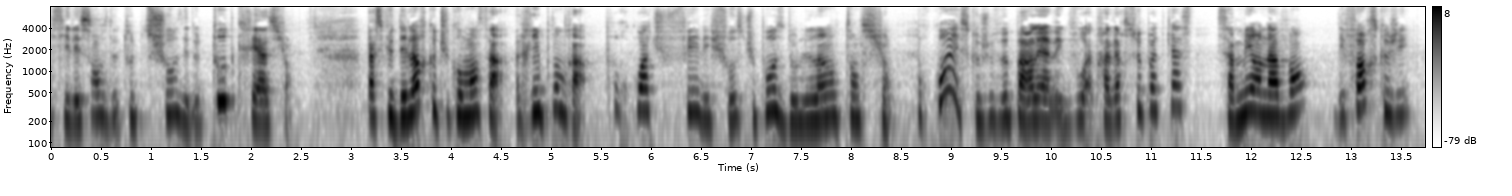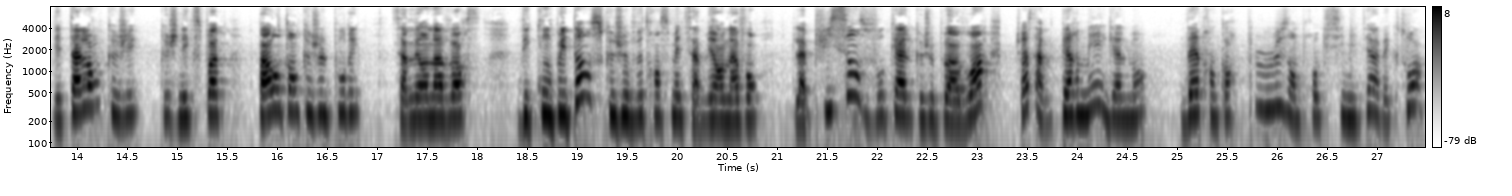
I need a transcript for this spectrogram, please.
c'est l'essence de toute chose et de toute création. Parce que dès lors que tu commences à répondre à pourquoi tu fais les choses, tu poses de l'intention. Pourquoi est-ce que je veux parler avec vous à travers ce podcast? Ça met en avant des forces que j'ai, des talents que j'ai, que je n'exploite pas autant que je le pourrais. Ça met en avant des compétences que je veux transmettre. Ça met en avant la puissance vocale que je peux avoir. Tu vois, ça me permet également d'être encore plus en proximité avec toi.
